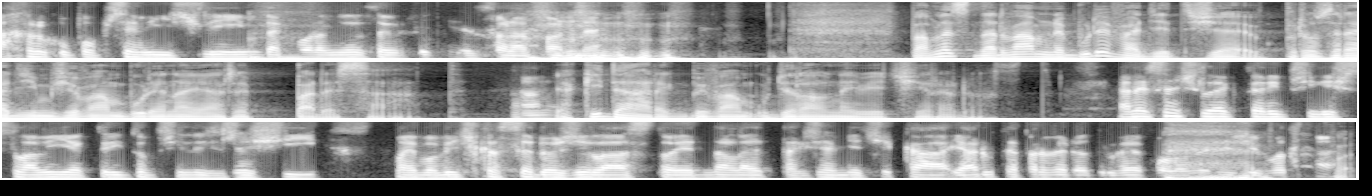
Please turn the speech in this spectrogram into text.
a chvilku popřemýšlím, tak ono mě se určitě něco napadne. Pavle, snad vám nebude vadit, že prozradím, že vám bude na jaře 50. Ano. Jaký dárek by vám udělal největší radost? Já nejsem člověk, který příliš slaví a který to příliš řeší. Moje babička se dožila 101 let, takže mě čeká, já jdu teprve do druhé poloviny života,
